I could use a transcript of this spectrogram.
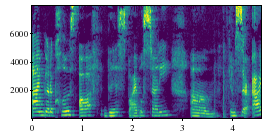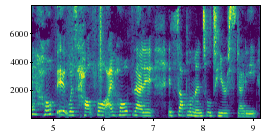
I'm going to close off this Bible study. Um, I'm sorry. I hope it was helpful. I hope that it it's supplemental to your study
